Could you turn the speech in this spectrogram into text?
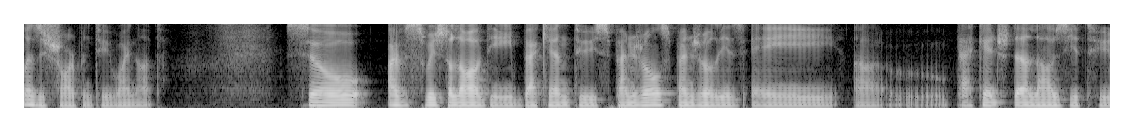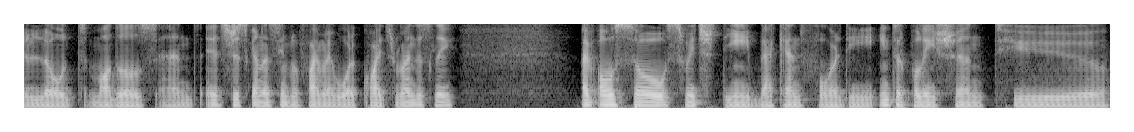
let's do sharpen too, why not? So I've switched a lot of the backend to Spandrel. Spandrel is a uh, package that allows you to load models and it's just gonna simplify my work quite tremendously. I've also switched the backend for the interpolation to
